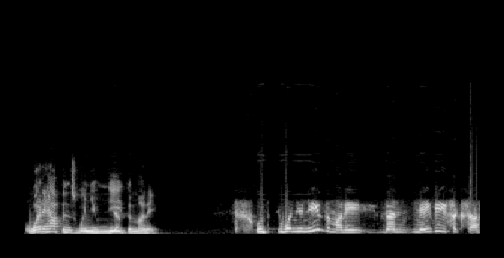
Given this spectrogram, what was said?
What happens when you need the money? Well, when you need the money, then maybe success.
